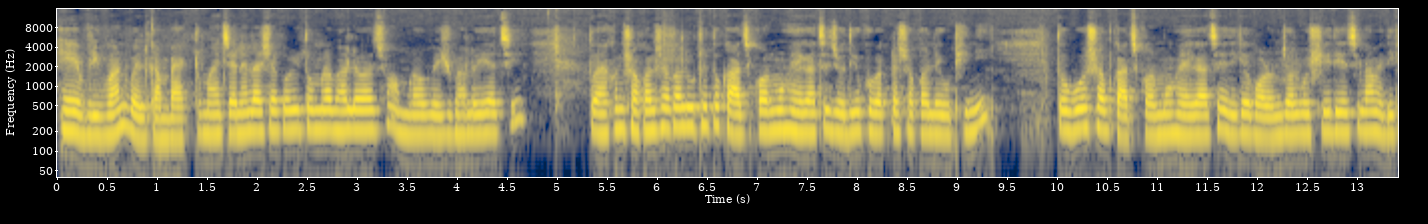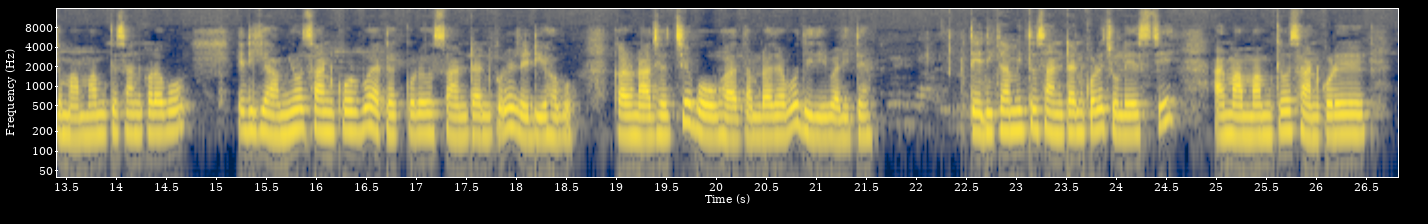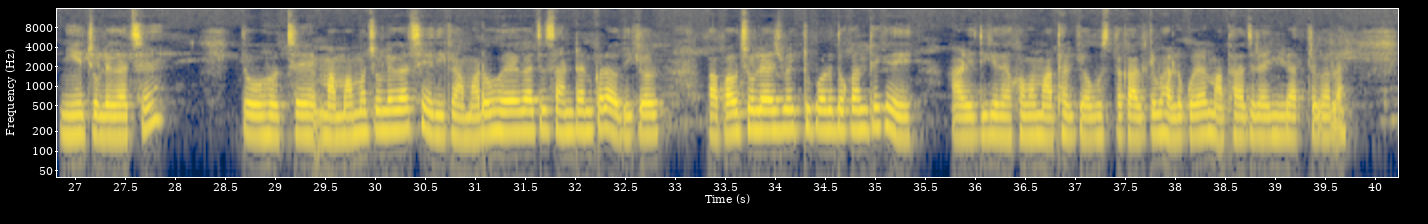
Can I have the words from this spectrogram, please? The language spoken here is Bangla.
Hey everyone welcome back to my channel আশা করি তোমরা ভালো আছো, আমরাও বেশ ভালোই আছি। তো এখন সকাল সকাল উঠে তো কাজকর্ম হয়ে গেছে, যদিও খুব একটা সকালে উঠিনি। তবুও সব কাজকর্ম হয়ে গেছে। এদিকে গরম জল বসিয়ে দিয়েছিলাম, এদিকে মাম্মামকে স্নান করাবো, এদিকে আমিও স্নান করব, এক এক করে স্নান টান করে রেডি হব। কারণ আজ হচ্ছে বউ ভাত, আমরা যাব দিদির বাড়িতে। তো এদিকে আমি তো স্নান টান করে চলে এসেছি, আর মাম্মামকেও স্নান করে নিয়ে চলে গেছে। তো হচ্ছে মাম্মামও চলে গেছে, এদিকে আমারও হয়ে গেছে স্নান টান করা, ওদিকে ওর পাপাও চলে আসবে একটু পরে দোকান থেকে। আর এদিকে দেখো আমার মাথার কি অবস্থা, কালকে ভালো করে আর মাথা আজরাইনি রাত্রেবেলায়।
